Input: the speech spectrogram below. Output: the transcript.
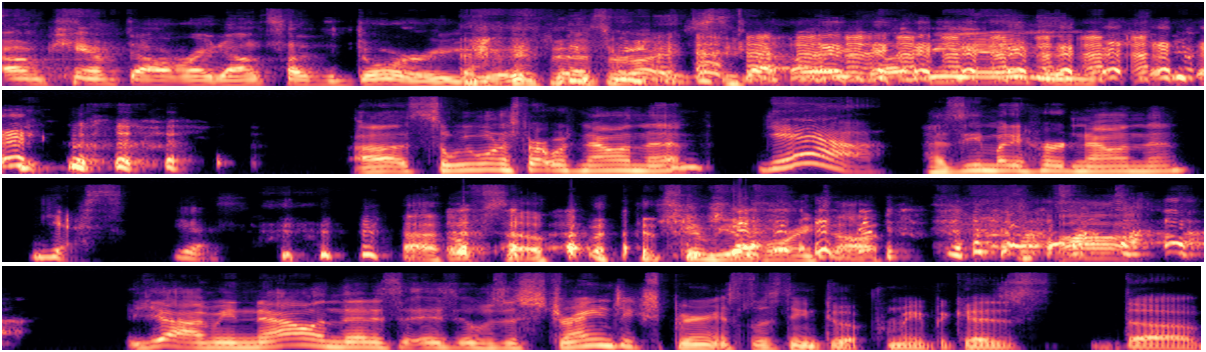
I'm camped out right outside the door. That's right. Let me in and- uh so we want to start with now and then yeah. has anybody heard now and then Yes. yes. i hope so it's gonna be a boring talk Uh, yeah i mean now and then it's, it's, it was a strange experience listening to it for me because the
